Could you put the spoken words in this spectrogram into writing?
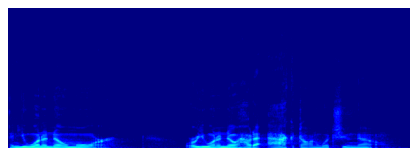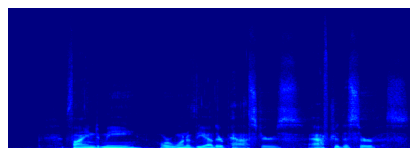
and you want to know more, or you want to know how to act on what you know, find me or one of the other pastors after the service.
